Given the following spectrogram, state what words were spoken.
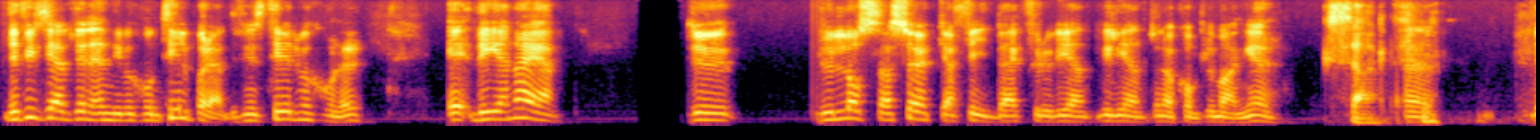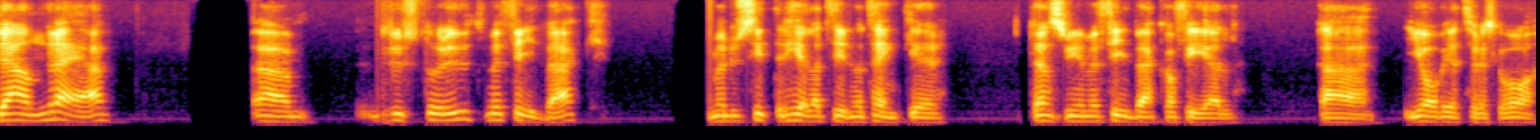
det finns egentligen en dimension till på det. Det finns tre dimensioner. Eh, det ena är du, du låtsas söka feedback för du vill egentligen ha komplimanger. Exakt. Eh, det andra är um, du står ut med feedback men du sitter hela tiden och tänker den som ger mig feedback har fel. Uh, jag vet hur det ska vara.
